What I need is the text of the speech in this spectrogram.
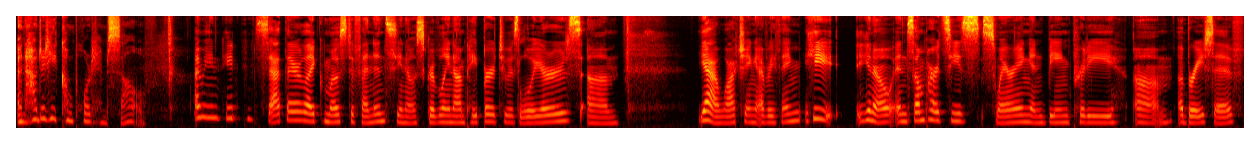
And how did he comport himself? I mean, he sat there like most defendants, you know, scribbling on paper to his lawyers. Um, yeah, watching everything. He, you know, in some parts he's swearing and being pretty um, abrasive,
